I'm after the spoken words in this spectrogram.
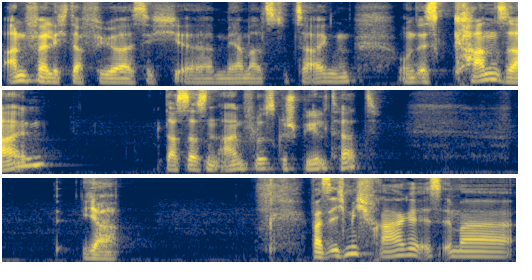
anfällig dafür, sich äh, mehrmals zu zeigen. Und es kann sein, dass das einen Einfluss gespielt hat ja. Was ich mich frage, ist immer,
